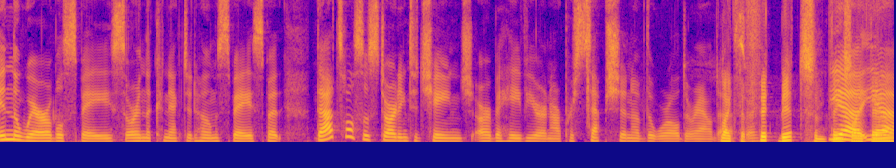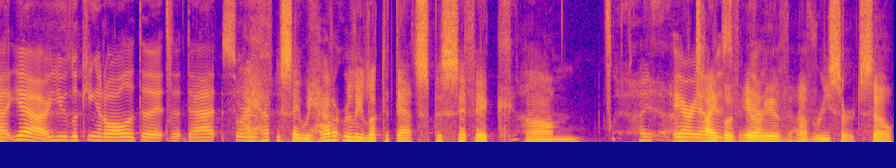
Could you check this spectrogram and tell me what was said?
in the wearable space or in the connected home space, but that's also starting to change our behavior and our perception of the world around Like us. Like the right? Fitbits and things yeah, like yeah, that. yeah. Are you looking at all of the, the that sort I of? I have to say, we haven't really looked at that specific um, Area of type of yeah. area of, of research. So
